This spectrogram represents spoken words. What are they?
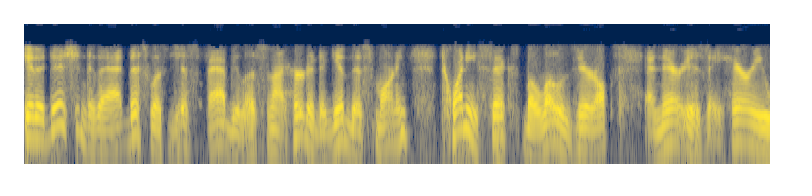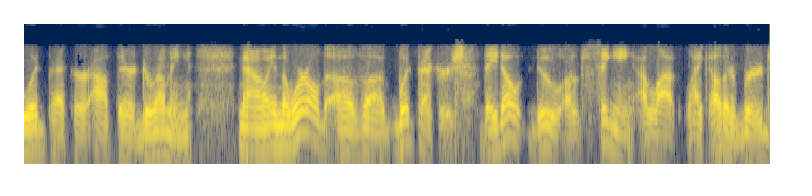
In addition to that, this was just fabulous, and I heard it again this morning 26 below zero, and there is a hairy woodpecker out there drumming. Now, in the world of uh, woodpeckers, they don't do a singing a lot like other birds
